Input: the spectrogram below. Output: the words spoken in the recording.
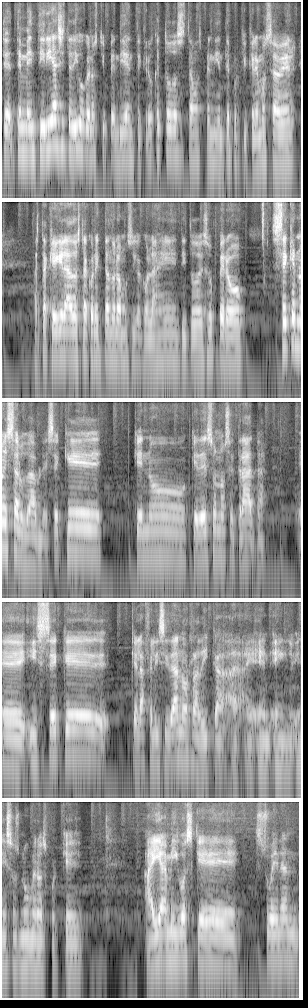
te, te, mentiría si te digo que no estoy pendiente. Creo que todos estamos pendientes porque queremos saber hasta qué grado está conectando la música con la gente y todo eso, pero sé que no es saludable, sé que, que, no, que de eso no se trata. Eh, y sé que que la felicidad no radica en, esos números porque hay amigos que suenan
